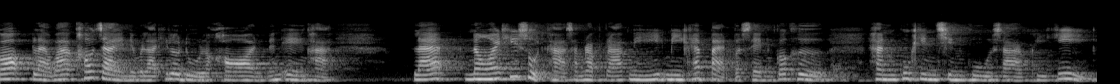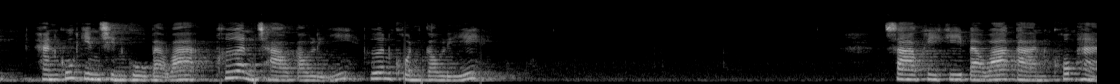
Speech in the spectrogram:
ก็แปลว่าเข้าใจในเวลาที่เราดูละครนั่นเองค่ะ และน้อยที่สุดค่ะสำหรับกราฟนี้มีแค่ 8%ก็คือฮันกุกินชินกูซาคิกิฮันกุกินชินกูแปลว่า เพื่อนชาวเกาหลี เพื่อนคนเกาหลีซาคิกิแปลว่าการคบหา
